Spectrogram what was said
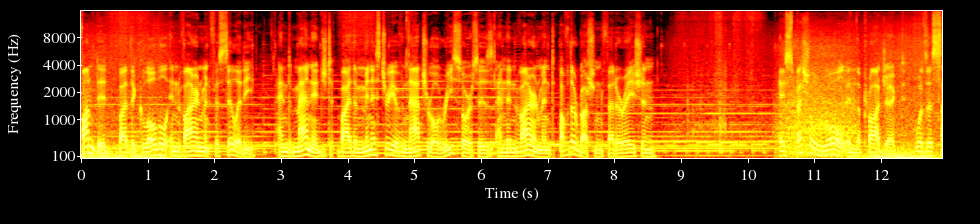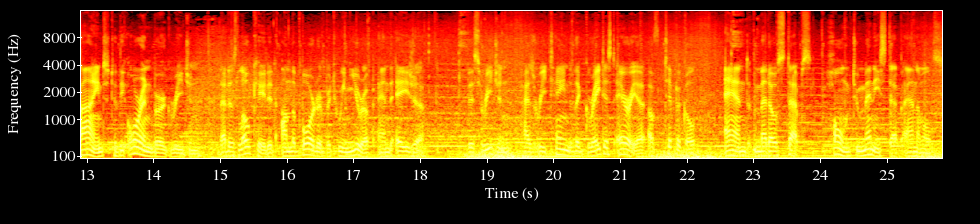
funded by the Global Environment Facility and managed by the Ministry of Natural Resources and Environment of the Russian Federation. A special role in the project was assigned to the Orenburg region that is located on the border between Europe and Asia. This region has retained the greatest area of typical and meadow steppes, home to many steppe animals.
